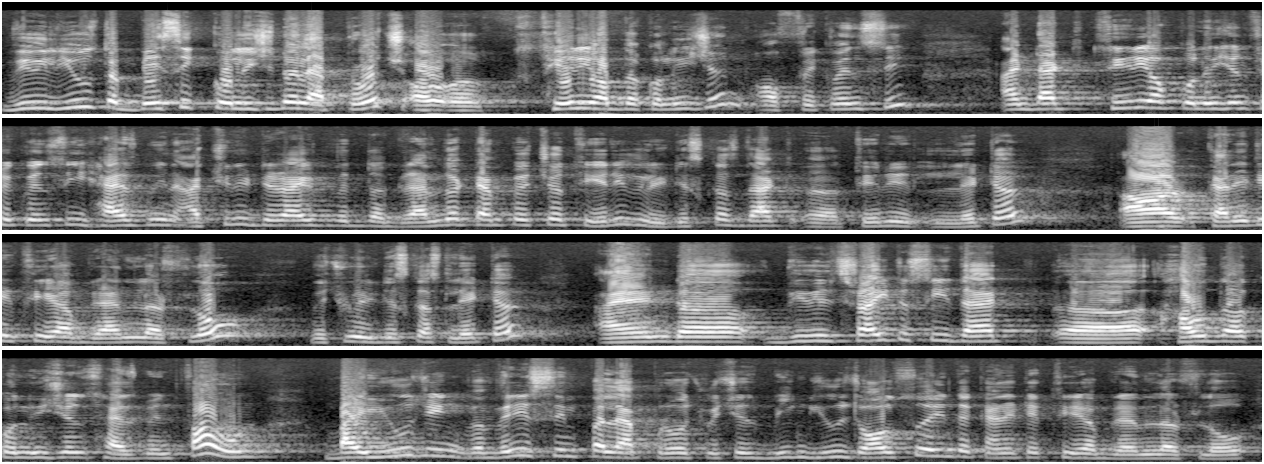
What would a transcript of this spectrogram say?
we will use the basic collisional approach or, or theory of the collision of frequency and that theory of collision frequency has been actually derived with the granular temperature theory. We will discuss that uh, theory later. Or kinetic theory of granular flow which we will discuss later. And uh, we will try to see that uh, how the collisions has been found by using a very simple approach which is being used also in the kinetic theory of granular flow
